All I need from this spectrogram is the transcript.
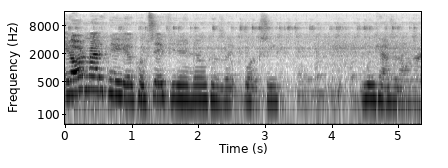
It automatically equips it if you didn't know, because, like, look, see? You can have it on right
